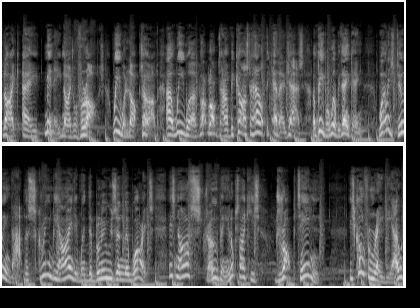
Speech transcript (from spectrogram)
like a mini Nigel Farage. We were locked up and we were locked down because to help the NHS. And people will be thinking, while he's doing that, the screen behind him with the blues and the whites is half strobing. He looks like he's dropped in. He's come from radio.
